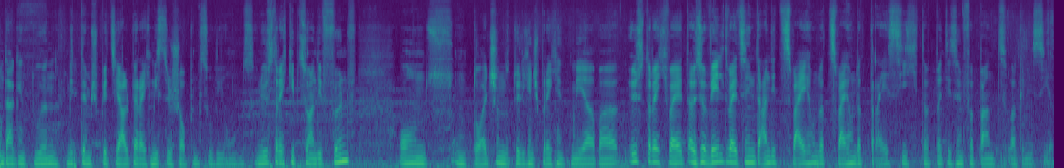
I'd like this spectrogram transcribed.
und Agenturen mit dem Spezialbereich Mystery Shopping, so wie uns. In Österreich gibt es so an die fünf und, und Deutschland natürlich entsprechend mehr, aber österreichweit, also weltweit sind an die 200, 230 bei diesem Verband organisiert.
